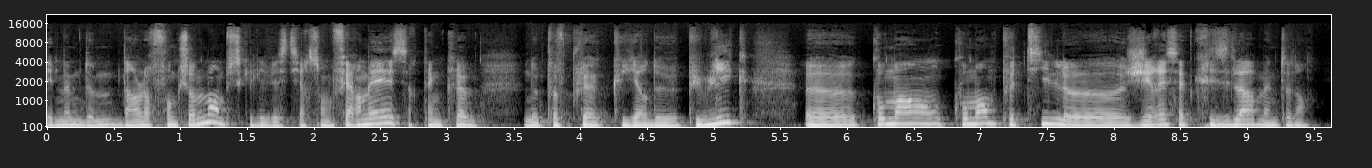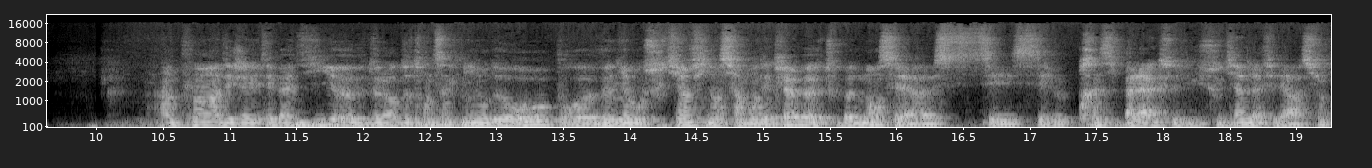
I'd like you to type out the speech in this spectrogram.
et même dans leur fonctionnement, puisque les vestiaires sont fermés, certains clubs ne peuvent plus accueillir de public. Euh, comment comment peut-il euh, gérer cette crise-là maintenant? Un plan a déjà été bâti euh, de l'ordre de 35 millions d'euros pour venir au soutien financièrement des clubs. Tout bonnement, c'est c'est le principal axe du soutien de la fédération.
